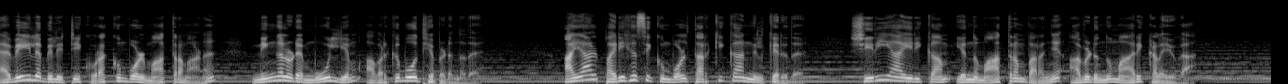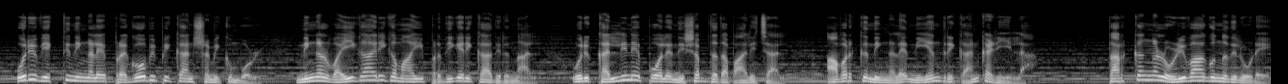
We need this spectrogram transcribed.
അവൈലബിലിറ്റി കുറക്കുമ്പോൾ മാത്രമാണ് നിങ്ങളുടെ മൂല്യം അവർക്ക് ബോധ്യപ്പെടുന്നത്. അയാൾ പരിഹസിക്കുമ്പോൾ തർക്കിക്കാൻ നിൽക്കരുത്. ശരിയായിരിക്കാം എന്നു മാത്രം പറഞ്ഞ് അവിടുന്ന് മാറിക്കളയുക. ഒരു വ്യക്തി നിങ്ങളെ പ്രകോപിപ്പിക്കാൻ ശ്രമിക്കുമ്പോൾ നിങ്ങൾ വൈകാരികമായി പ്രതികരിക്കാതിരുന്നാൽ ഒരു കല്ലിനെപ്പോലെ നിശബ്ദത പാലിച്ചാൽ അവർക്ക് നിങ്ങളെ നിയന്ത്രിക്കാൻ കഴിയില്ല. തർക്കങ്ങൾ ഒഴിവാകുന്നതിലൂടെ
